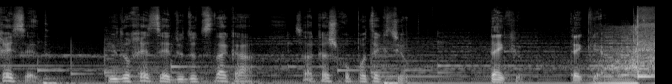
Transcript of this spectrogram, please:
chesed. You do chesed, you do tzedakah. So Hu protects you. Thank you. Take care.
